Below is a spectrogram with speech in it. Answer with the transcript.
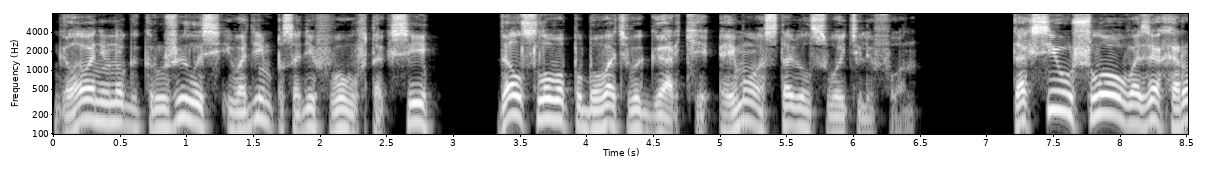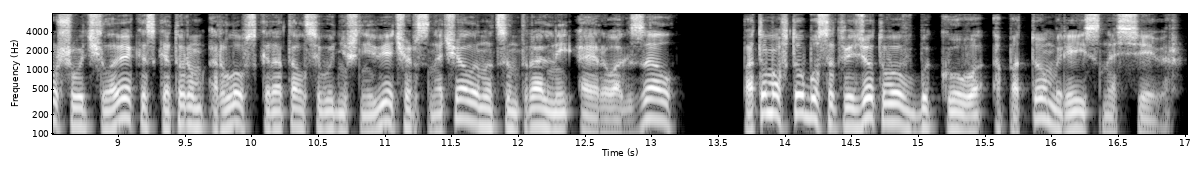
Голова немного кружилась, и Вадим, посадив Вову в такси, дал слово побывать в Игарке, а ему оставил свой телефон. Такси ушло, увозя хорошего человека, с которым Орлов скоротал сегодняшний вечер, сначала на центральный аэровокзал, потом автобус отвезет его в Быково, а потом рейс на север.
